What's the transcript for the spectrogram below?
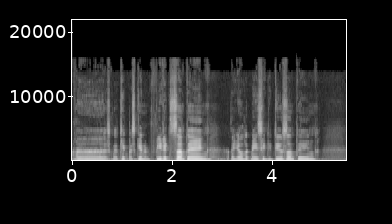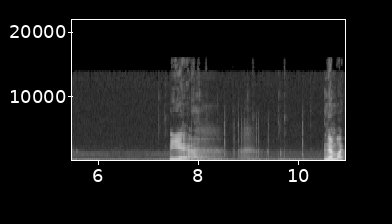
Uh, it's gonna take my skin and feed it something. I yelled at Macy to do something. Yeah. And then what?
